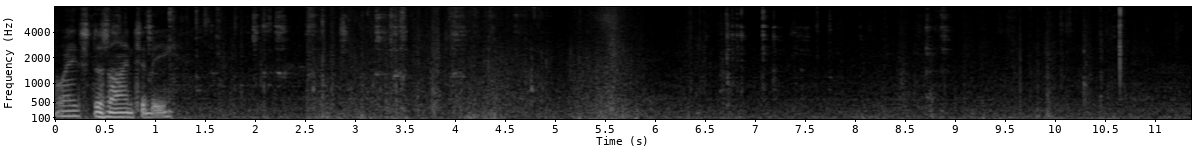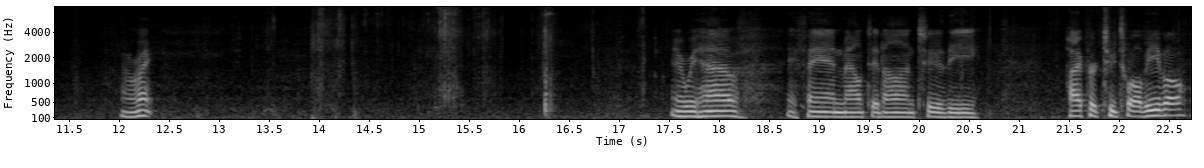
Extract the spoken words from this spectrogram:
the way it's designed to be. All right. Here we have a fan mounted onto the Hyper 212 Evo.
